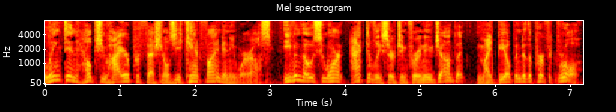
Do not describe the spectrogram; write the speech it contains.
LinkedIn helps you hire professionals you can't find anywhere else, even those who aren't actively searching for a new job but might be open to the perfect role.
